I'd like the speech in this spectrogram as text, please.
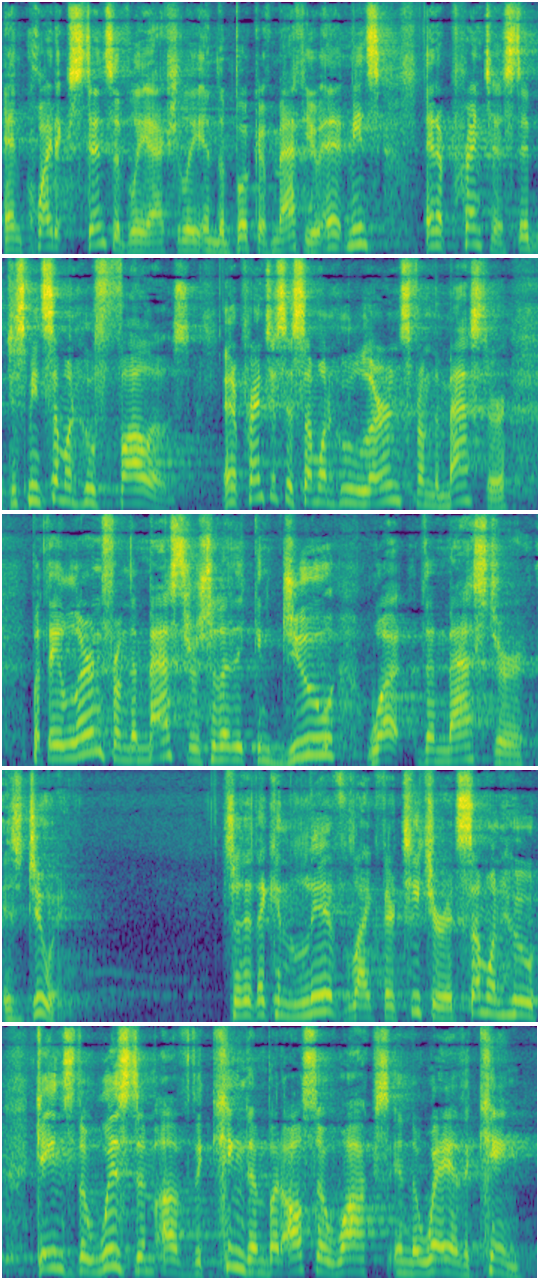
and quite extensively, actually, in the book of Matthew. And it means an apprentice, it just means someone who follows. An apprentice is someone who learns from the master, but they learn from the master so that they can do what the master is doing. So that they can live like their teacher. It's someone who gains the wisdom of the kingdom, but also walks in the way of the king.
